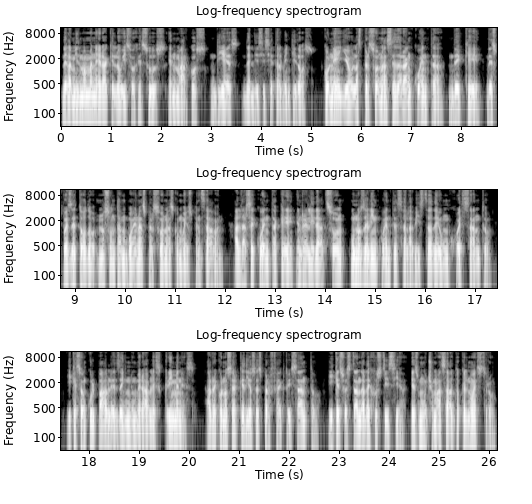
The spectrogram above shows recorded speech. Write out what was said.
de la misma manera que lo hizo Jesús en Marcos 10 del 17 al 22. Con ello, las personas se darán cuenta de que, después de todo, no son tan buenas personas como ellos pensaban, al darse cuenta que, en realidad, son unos delincuentes a la vista de un juez santo, y que son culpables de innumerables crímenes. Al reconocer que Dios es perfecto y santo, y que su estándar de justicia es mucho más alto que el nuestro,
